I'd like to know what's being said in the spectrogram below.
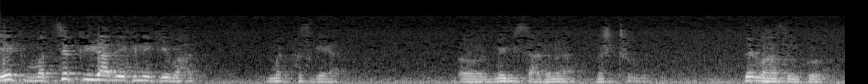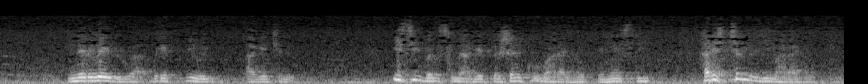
एक मत्स्य क्रीड़ा देखने के बाद मैं फंस गया। और मेरी साधना नष्ट हो गई। फिर वहाँ से उनको निर्वेद हुआ व्यक्ति हुई, आगे चली। इसी वंश में आगे कृष्णकु महाराज होते हैं, श्री हरिश्चंद्र जी महाराज होते हैं।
